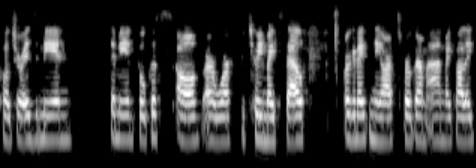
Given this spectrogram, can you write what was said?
culture is the main the main focus of our work between myself organizing the arts program and my colleague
